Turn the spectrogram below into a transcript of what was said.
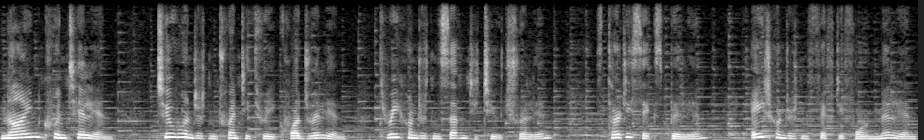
9 quintillion, 223 quadrillion, 372 trillion, 36 billion, 854 million,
